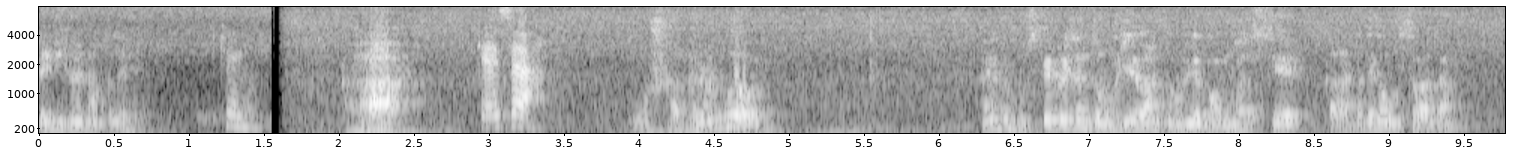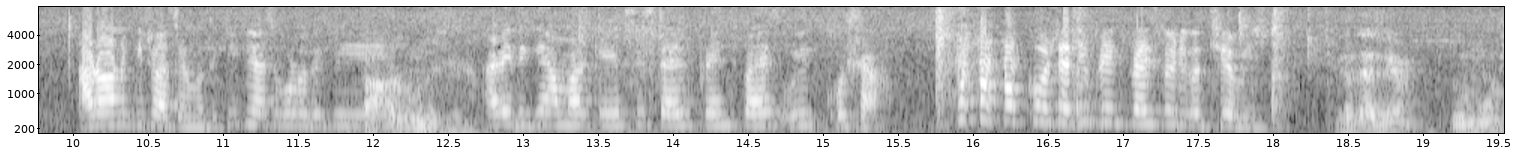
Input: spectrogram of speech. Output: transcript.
রেডি হয়ে নাও তাহলে? চলো। আহ কেসা? অসাধারণ গো। আমি তো বুঝতে পেরেছিলাম তরমুজের কারণ তরমুজের গন্ধ আসছে কালারটা দেখে বুঝতে পারলাম। আরও অনেক কিছু আছে এর মধ্যে। কি কি আছে বলো দেখি। দারুণ হয়েছে। আর এদিকে আমার KFC style french fries with খোসা। খোসা দিয়ে ফ্রেঞ্চ ফ্রাইস তৈরি করছি আমি। এটাতে আছে তরমুজ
